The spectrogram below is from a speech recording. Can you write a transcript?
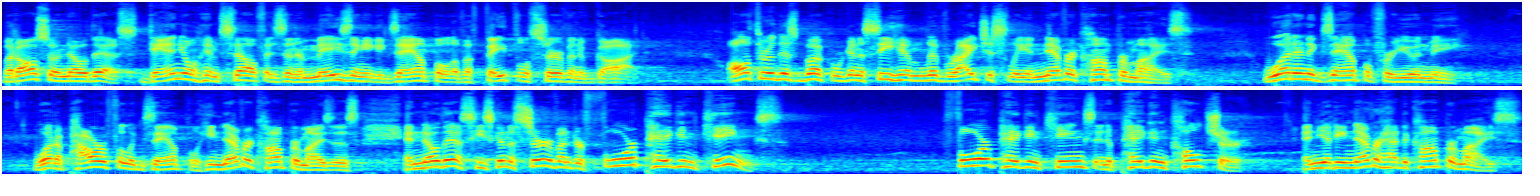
But also know this Daniel himself is an amazing example of a faithful servant of God. All through this book, we're going to see him live righteously and never compromise. What an example for you and me. What a powerful example. He never compromises. And know this he's going to serve under four pagan kings. Four pagan kings in a pagan culture. And yet he never had to compromise.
